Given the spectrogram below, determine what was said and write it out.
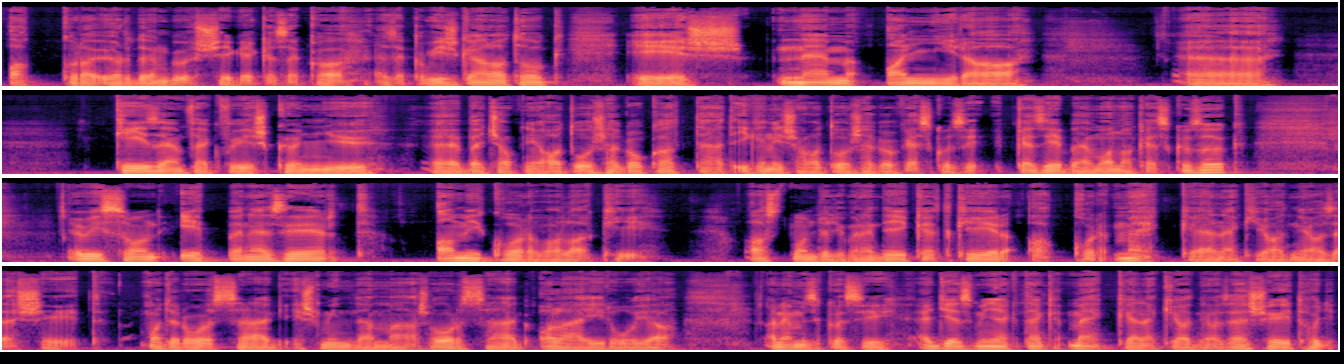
akkora ördöngősségek ezek a, ezek a vizsgálatok, és nem annyira e, kézenfekvő és könnyű becsapni a hatóságokat, tehát igenis a hatóságok eszközé, kezében vannak eszközök, Viszont éppen ezért, amikor valaki azt mondja, hogy menedéket kér, akkor meg kell neki adni az esélyt. Magyarország és minden más ország aláírója a nemzetközi egyezményeknek, meg kell neki adni az esélyt, hogy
